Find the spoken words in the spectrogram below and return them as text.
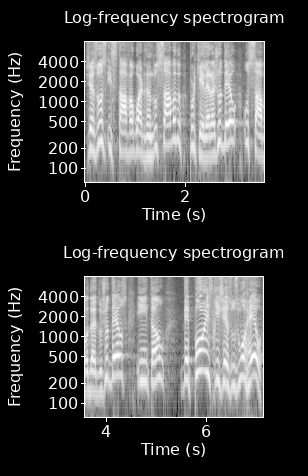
Jesus estava guardando o sábado porque ele era judeu, o sábado é dos judeus, e então, depois que Jesus morreu,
